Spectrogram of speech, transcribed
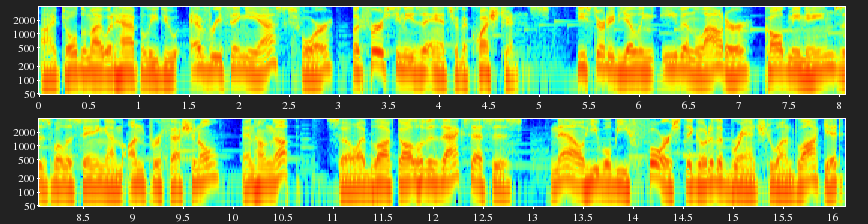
I told him I would happily do everything he asks for, but first he needs to answer the questions. He started yelling even louder, called me names as well as saying I'm unprofessional, and hung up. So I blocked all of his accesses. Now he will be forced to go to the branch to unblock it,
